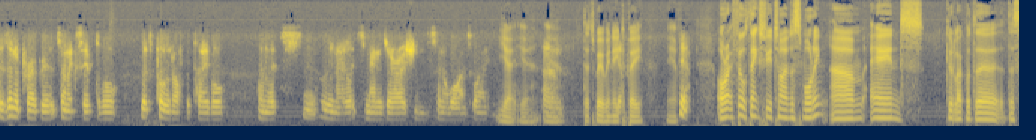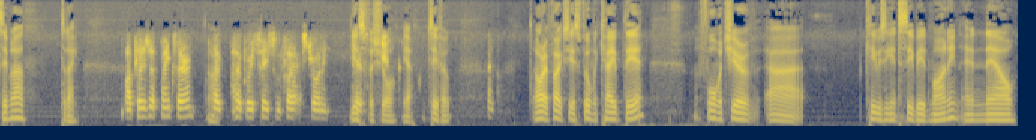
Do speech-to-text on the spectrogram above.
is inappropriate, it's unacceptable. Let's pull it off the table and let's you know let's manage our oceans in a wise way. Yeah, yeah, yeah. Um, That's where we need yeah. to be. Yeah. Yeah. All right, Phil. Thanks for your time this morning, um, and good luck with the the seminar today. My pleasure. Thanks, Aaron. All Hope, hope we see some folks joining. Yes, Yes. for sure. Yeah. See you, Phil. Thanks. All right, folks. Yes, Phil McCabe there, former chair of uh, Kiwis Against Seabed Mining, and now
